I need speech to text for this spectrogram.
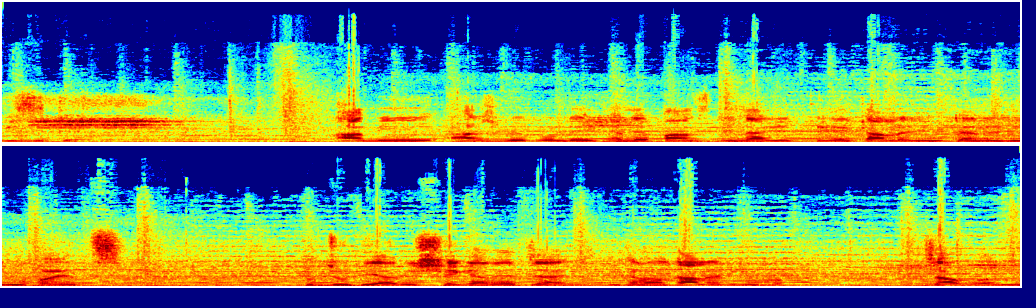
ভিজিটে আমি আসবে বলে এখানে পাঁচ দিন আগে থেকে কালারিং টালারিং হয়েছে। তো যদি আমি সেখানে যাই এখানেও কালারিং হবে। যাব আমি।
